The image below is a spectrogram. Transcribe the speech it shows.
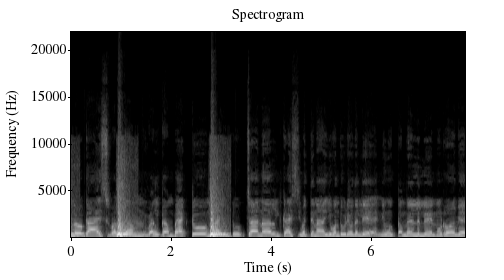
Hello guys welcome welcome back to my YouTube channel guys ಇವತ್ತಿನ ಈ ಒಂದು ವಿಡಿಯೋದಲ್ಲಿ ನೀವು ತಮಿಳಲ್ಲಿ ನೋಡಿರೋ ಹಾಗೆ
